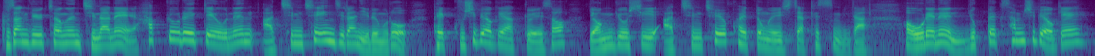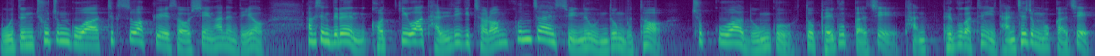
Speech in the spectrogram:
부산교육청은 지난해 학교를 깨우는 아침 체인지란 이름으로 190여 개 학교에서 영교시 아침 체육 활동을 시작했습니다. 어, 올해는 630여 개 모든 초중고와 특수학교에서 시행하는데요. 학생들은 걷기와 달리기처럼 혼자 할 수 있는 운동부터 축구와 농구 또 배구까지 단, 배구 같은 이 단체 종목까지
